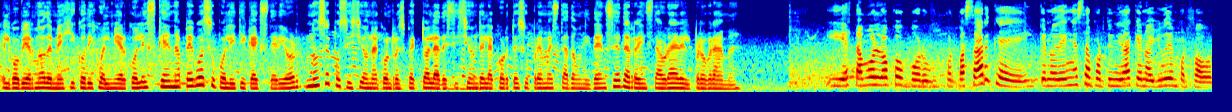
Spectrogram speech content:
El gobierno de México dijo el miércoles que en apego a su política exterior no se posiciona con respecto a la decisión de la Corte Suprema estadounidense de reinstaurar el programa. Y estamos locos por, pasar, que, que nos den esta oportunidad, que nos ayuden, por favor.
